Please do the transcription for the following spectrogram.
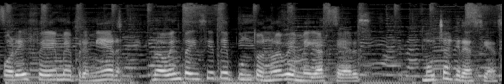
por FM Premier 97.9 MHz. Muchas gracias.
